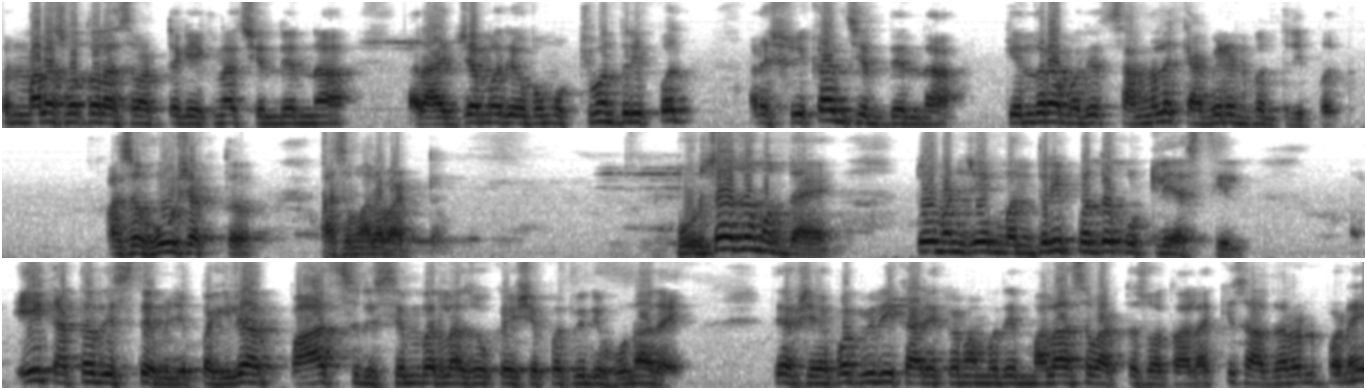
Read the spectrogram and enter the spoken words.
पण मला स्वतःला असं वाटतं की एकनाथ शिंदेंना राज्यामध्ये उपमुख्यमंत्रीपद आणि श्रीकांत शिंदेंना केंद्रामध्ये चांगलं कॅबिनेट मंत्रीपद असं होऊ शकतं असं मला वाटतं. पुढचा जो मुद्दा आहे तो म्हणजे मंत्रीपद कुठली असतील? एक आता दिसतंय म्हणजे पहिल्या पाच डिसेंबरला जो काही शपथविधी होणार आहे त्या शपथविधी कार्यक्रमामध्ये मला असं वाटतं स्वतःला की साधारणपणे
